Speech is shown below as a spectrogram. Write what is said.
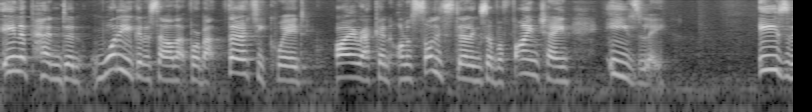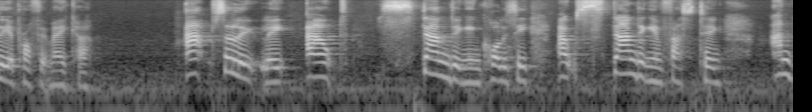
in a pendant, what are you going to sell that for? About 30 quid, I reckon, on a solid sterling silver fine chain, easily. Easily a profit maker. Absolutely outstanding in quality, outstanding in faceting, and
